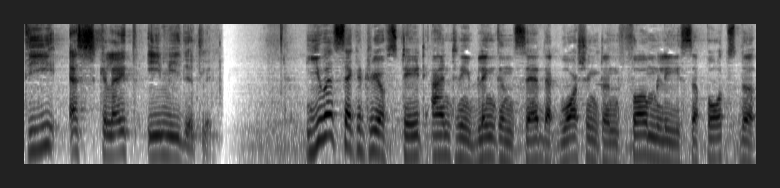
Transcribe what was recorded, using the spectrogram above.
de escalate immediately. U.S. Secretary of State Antony Blinken said that Washington firmly supports the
